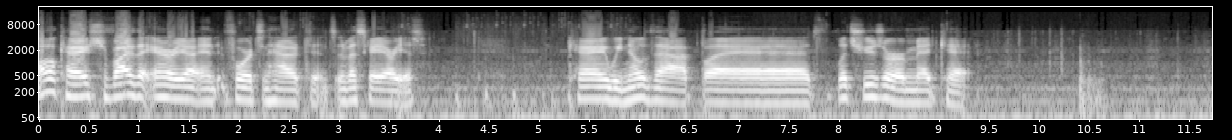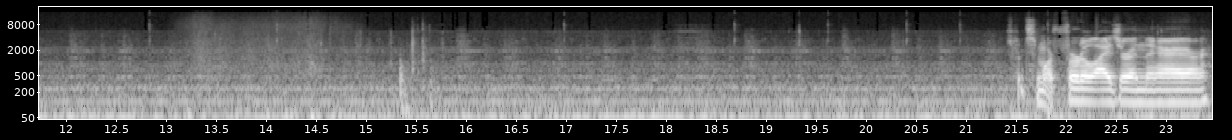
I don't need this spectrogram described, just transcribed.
Okay, survive the area and for its inhabitants. Investigate areas. Okay, we know that, but let's use our med kit. Let's put some more fertilizer in there.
